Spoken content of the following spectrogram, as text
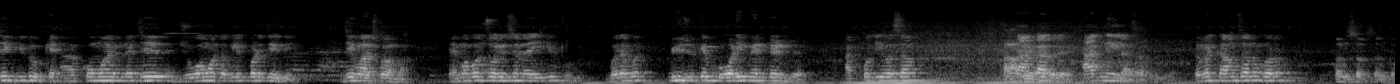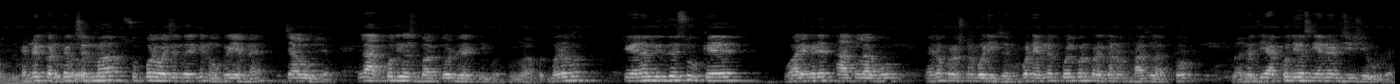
જે કીધું કે આંખોમાં એમને જે જોવામાં તકલીફ પડતી હતી જે વાંચવામાં એમાં પણ સોલ્યુશન આવી ગયું. બરાબર? બીજું કે બોડી મેન્ટેન રહે આખો દિવસ આમ તાકાત રહે થાક નહીં લાગે. તમે કામ શાનું કરો? કન્સ્ટ્રક્શન કંપની એમને કન્સ્ટ્રક્શનમાં સુપરવાઇઝર તરીકે નોકરી એમને ચાલુ છે. એટલે આખો દિવસ ભાગદોડ રહેતી હોય. બરાબર? તો એના લીધે શું કે વારે ઘડીએ થાક લાગવો એનો પ્રશ્ન બની શકે પણ એમને કોઈ પણ પ્રકારનો થાક લાગતો. નથી આખો દિવસ એનર્જી જેવું રહે.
